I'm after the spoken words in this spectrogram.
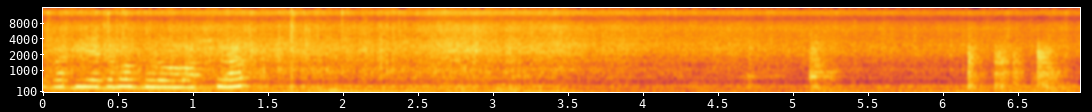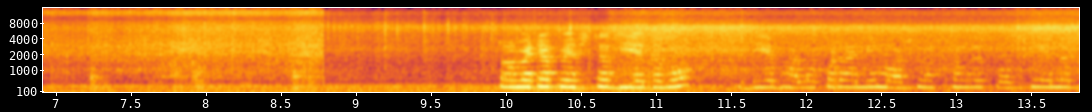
এবার দিয়ে দেবো গুঁড়ো মশলা। টমেটো পেস্টটা দিয়ে দেবো। দিয়ে ভালো করে আমি মশলার সঙ্গে কষিয়ে নেব।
